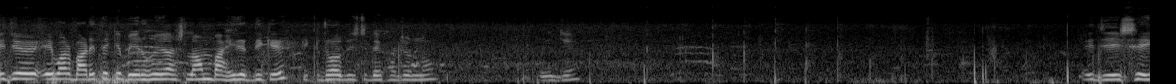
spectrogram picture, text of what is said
এই যে এবার বাড়ি থেকে বের হয়ে আসলাম বাহিরের দিকে একটু ঝড় বৃষ্টি দেখার জন্য। এই যে। এই যে সেই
